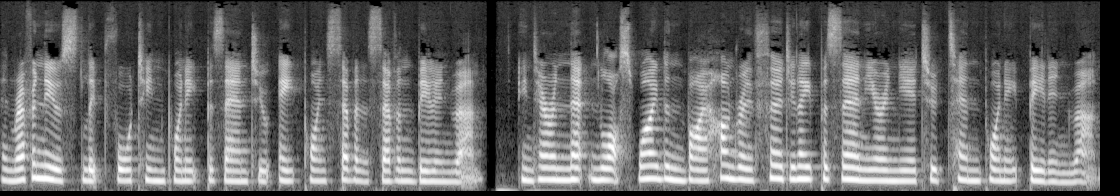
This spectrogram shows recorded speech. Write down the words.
and revenues slipped 14.8% to 8.77 billion yuan. Interim net loss widened by 138% year-on-year to 10.8 billion yuan.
